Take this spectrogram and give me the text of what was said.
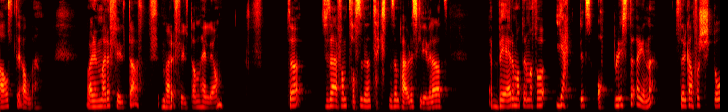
alt i alle. Hva er det vi må være fylt av? Vi må være fylt av Den hellige ånd. Så jeg det er fantastisk denne teksten som Paulus skriver her, at jeg ber om at dere må få hjertets opplyste øyne, så dere kan forstå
